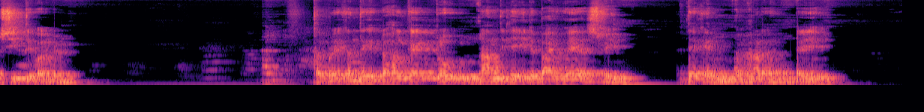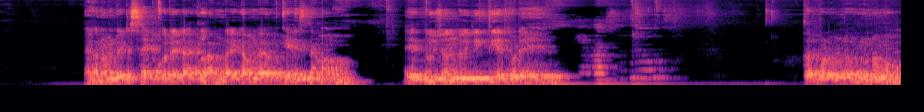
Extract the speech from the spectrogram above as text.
শিখতে পারবেন। তারপরে এখান থেকে একটু হালকা একটু টান দিলে এটা বাইর হয়ে আসবে। দেখেন আপনারা এখন আমরা এটা সাইড করে রাখলাম রেখে আমরা ক্যারেজ নামাবো। এই দুইজন দুই দিক দিয়ে ধরে, তারপর আমরা নামাবো।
